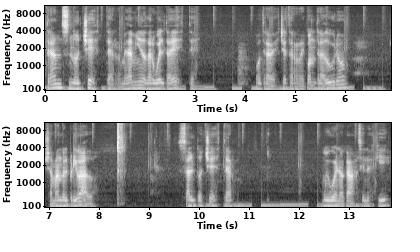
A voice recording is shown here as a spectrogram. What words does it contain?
Transnochester, me da miedo dar vuelta a este. Otra vez, Chester recontra duro, llamando al privado. Salto Chester. Muy bueno acá, haciendo esquí.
